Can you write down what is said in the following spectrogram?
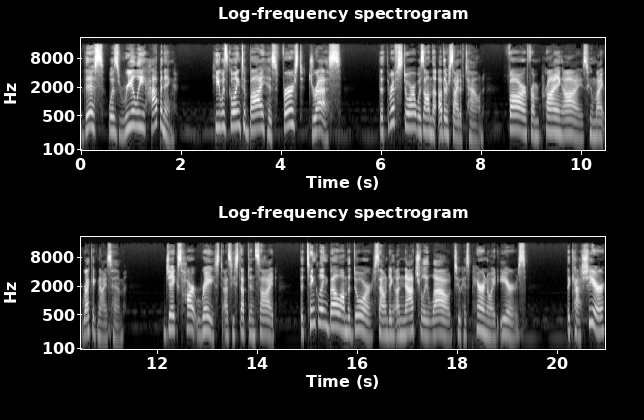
This was really happening. He was going to buy his first dress. The thrift store was on the other side of town, far from prying eyes who might recognize him. Jake's heart raced as he stepped inside, the tinkling bell on the door sounding unnaturally loud to his paranoid ears. The cashier,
